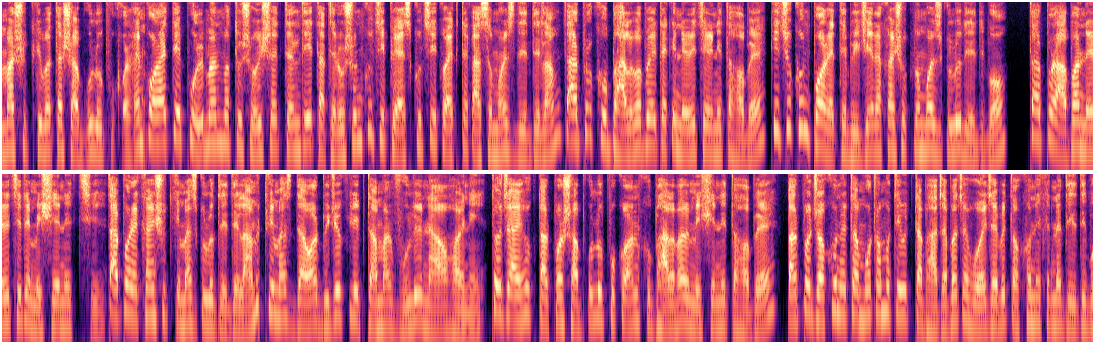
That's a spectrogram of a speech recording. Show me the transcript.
আমার শুটকি ভর্তা সবগুলো উপকরণ। কড়াইতে পরিমাণ মতো সরিষার তেল দিয়ে তাতে রসুন কুচি, পেঁয়াজ কুচি, কয়েকটা কাঁচামরিচ দিয়ে দিলাম। তারপর খুব ভালোভাবে এটাকে নেড়ে চেড়ে নিতে হবে। কিছুক্ষণ পর এতে ভিজিয়ে রাখা শুকনো মরিচগুলো দিয়ে দিব তারপর আবার নেড়ে চেড়ে মিশিয়ে নিচ্ছি। তারপর এখানে শুটকি মাছগুলো দিয়ে দিলাম। শুটকি মাছ দেওয়ার ভিডিও ক্লিপটা আমার ভুলে নেওয়া হয়নি। তো যাই হোক, তারপর সবগুলো উপকরণ খুব ভালোভাবে মিশিয়ে নিতে হবে। তারপর যখন এটা মোটামুটি একটা ভাজা ভাজা হয়ে যাবে, তখন এখানে দিয়ে দিব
